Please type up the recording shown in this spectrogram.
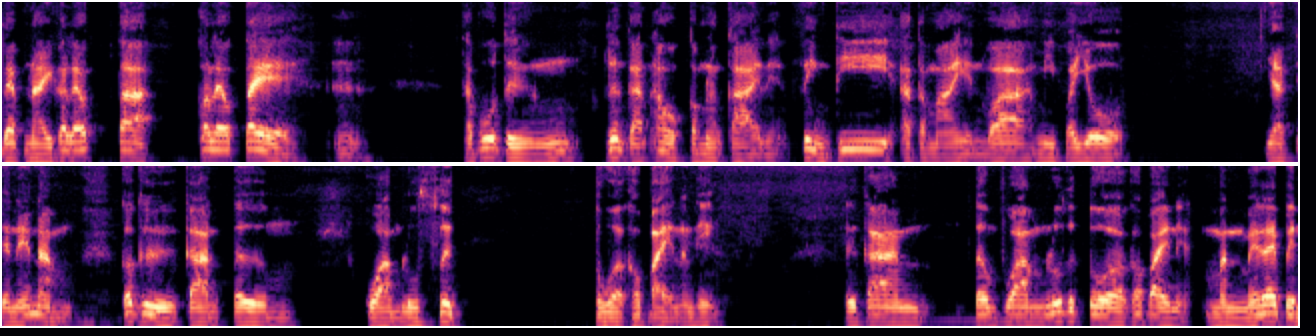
แบบไหนก็แล้วตาก็แล้วแต่ถ้าพูดถึงเรื่องการเอากำลังกายเนี่ย สิ่งที่อาตมาเห็นว่ามีประโยชน์ อยากจะแนะนำก็คือการเติมความรู้สึกตัวเข้าไปนั่นเอง คือการเติมความรู้สึกตัวเข้าไปเนี่ย มันไม่ได้เป็น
